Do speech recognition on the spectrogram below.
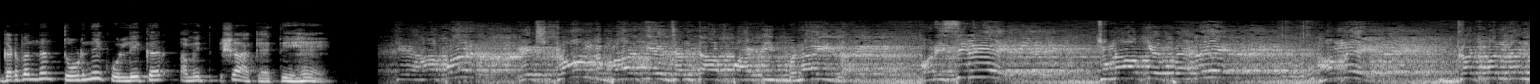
गठबंधन तोड़ने को लेकर अमित शाह कहते हैं एक स्ट्रांग भारतीय जनता पार्टी बनाई जाए और इसीलिए चुनाव के पहले हमने गठबंधन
